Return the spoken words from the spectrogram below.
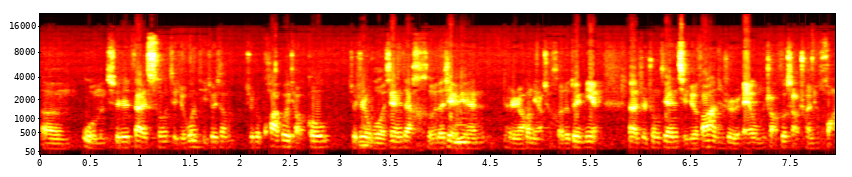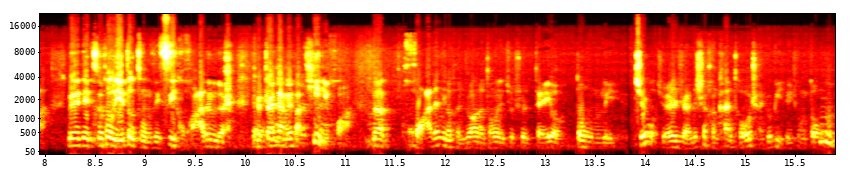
嗯，我们其实，在所有解决问题，就像就是跨过一条沟，就是我现在在河的这边，然后你要去河的对面，那这中间解决方案就是，哎，我们找艘小船去划，因为这最后也都总得自己划，对不对？这专家没法替你划。那划的那个很重要的东西就是得有动力。其实我觉得人是很看投入产出比的一种动物，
